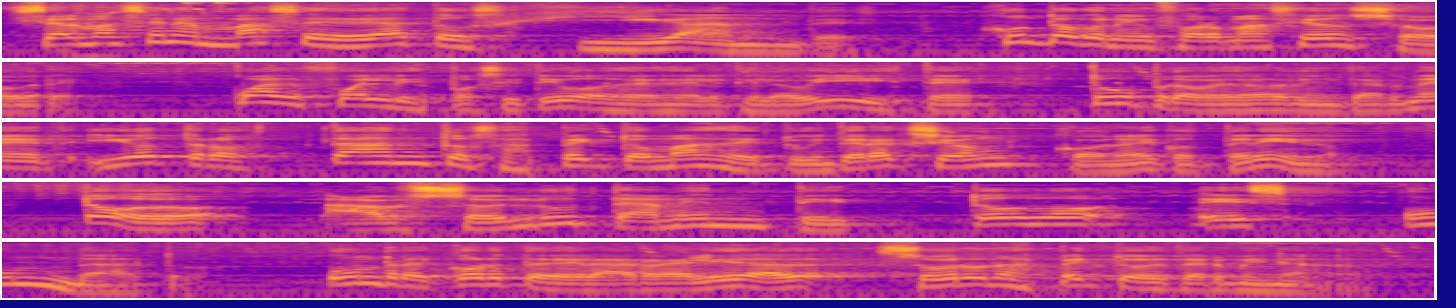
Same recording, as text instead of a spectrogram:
se almacena en bases de datos gigantes, junto con información sobre cuál fue el dispositivo desde el que lo viste, tu proveedor de internet y otros tantos aspectos más de tu interacción con el contenido. Todo, absolutamente todo es un dato, un recorte de la realidad sobre un aspecto determinado.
